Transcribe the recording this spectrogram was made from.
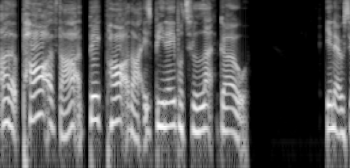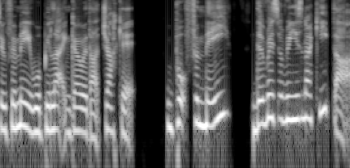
a part of that, a big part of that is being able to let go. You know, so for me, it will be letting go of that jacket. But for me, there is a reason I keep that.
